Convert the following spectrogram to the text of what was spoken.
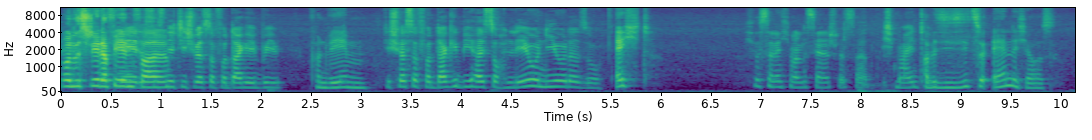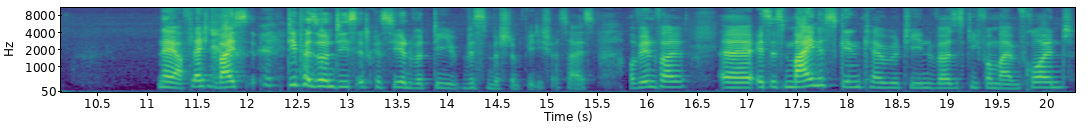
und es steht auf jeden nee, das Fall. ist nicht die Schwester von Dougie B. Von wem? Die Schwester von Dougie B heißt doch Leonie oder so. Echt? Ich wusste nicht mal, dass sie eine Schwester hat. Ich meinte. Aber sie sieht so ähnlich aus. Naja, vielleicht weiß die Person, die es interessieren wird, die wissen bestimmt, wie die Schwester heißt. Auf jeden Fall äh, ist es meine Skincare-Routine versus die von meinem Freund.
